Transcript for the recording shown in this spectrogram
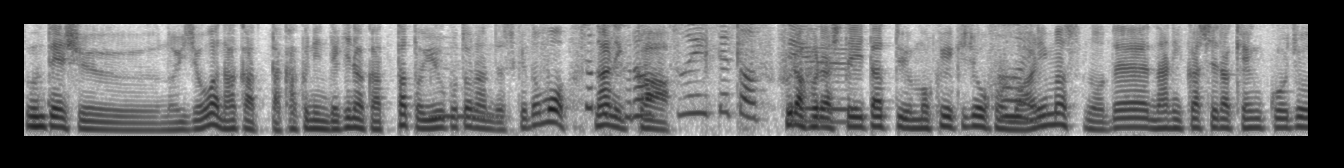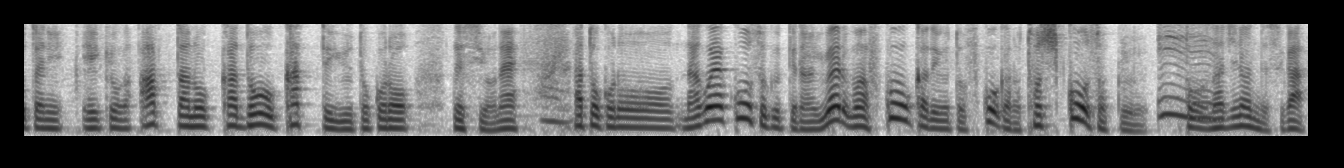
運転手の異常はなかった確認できなかったということなんですけども、うん、何かふらふらしていたという目撃情報もありますので、はい、何かしら健康状態に影響があったのかどうかっていうところですよね、はい、あとこの名古屋高速っていうのはいわゆるまあ福岡でいうと福岡の都市高速と同じなんですが、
